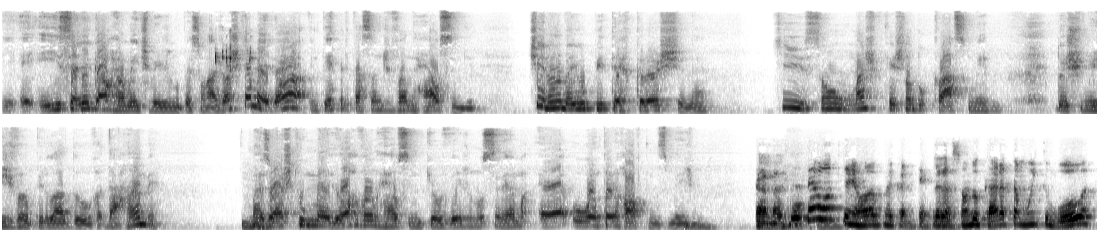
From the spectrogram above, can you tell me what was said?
e, e isso é legal realmente mesmo no personagem. Eu acho que a melhor interpretação de Van Helsing, tirando aí o Peter Crush, né? Que são mais questão do clássico mesmo, dos filmes de vampiro lá do, da Hammer. Mas eu acho que o melhor Van Helsing que eu vejo no cinema é o Anthony Hopkins mesmo. É, mas até o Anthony Hopkins, cara, a interpretação do cara tá muito boa.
